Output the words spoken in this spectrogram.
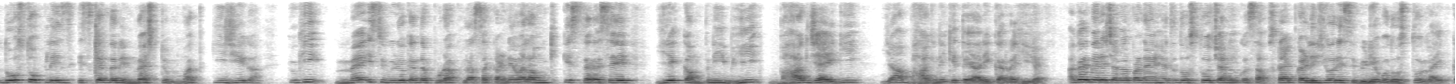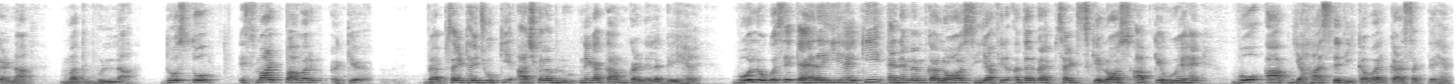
तो दोस्तों प्लीज़ इसके अंदर इन्वेस्ट मत कीजिएगा। क्योंकि मैं इस वीडियो के अंदर पूरा खुलासा करने वाला हूँ कि किस तरह से ये कंपनी भी भाग जाएगी या भागने की तैयारी कर रही है। अगर मेरे चैनल पर नए हैं तो दोस्तों, चैनल को सब्सक्राइब कर लीजिए और इस वीडियो को दोस्तों लाइक करना मत भूलना। दोस्तों, स्मार्ट पावर वेबसाइट है जो कि आजकल अब लूटने का काम करने लग गई है। वो लोगों से कह रही है कि एनएमएम का लॉस या फिर अदर वेबसाइट्स के लॉस आपके हुए हैं, वो आप यहाँ से रिकवर कर सकते हैं।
